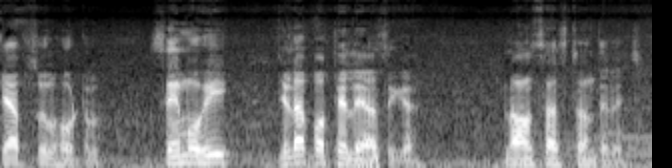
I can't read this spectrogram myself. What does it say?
ਕੈਪਸੂਲ ਹੋਟਲ ਸੇਮ ਉਹੀ ਜਿਹੜਾ ਆਪਾਂ ਉੱਥੇ ਲਿਆ ਸੀਗਾ। ਲੌਂਸੈਸਟਨ ਦੇ ਵਿੱਚ।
